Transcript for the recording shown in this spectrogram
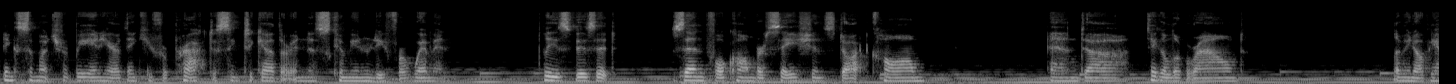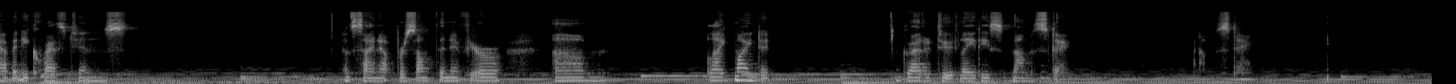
Thanks so much for being here. Thank you for practicing together in this community for women. Please visit zenfulconversations.com and uh, take a look around. Let me know if you have any questions and sign up for something if you're um, like minded. Gratitude, ladies. Namaste. Namaste.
